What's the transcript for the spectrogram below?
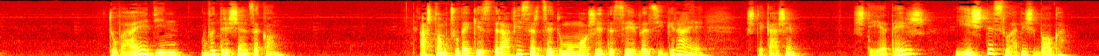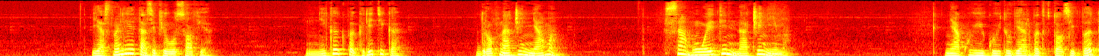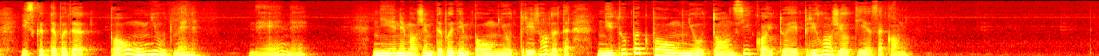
Това е един вътрешен закон. А щом човек е здрав и сърцето му може да се възиграе, ще кажем, ще ядеш и ще славиш Бога. Ясна ли е тази философия? Никаква критика. Друг начин няма. Само един начин има. Някои, които вярват в този път, искат да бъдат по-умни от мене. Не, не. Ние не можем да бъдем по-умни от природата, нито пък по-умни от онзи, който е приложил тия закони.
